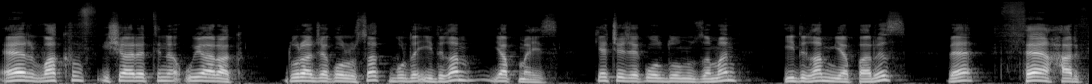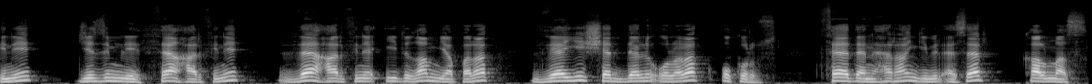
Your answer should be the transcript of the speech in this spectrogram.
Eğer vakıf işaretine uyarak duracak olursak burada idgam yapmayız. Geçecek olduğumuz zaman idgam yaparız ve F harfini cezimli F harfini Z harfine idgam yaparak Z'yi şeddeli olarak okuruz. F'den herhangi bir eser kalmaz.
